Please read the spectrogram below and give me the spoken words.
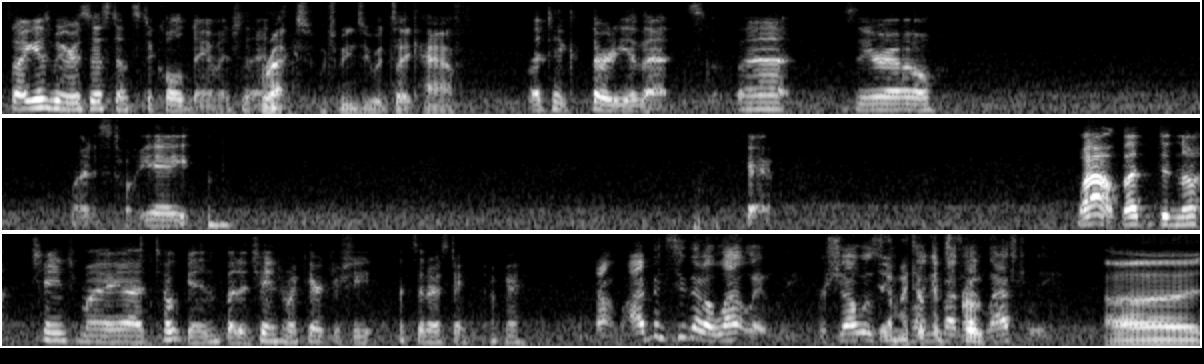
So that gives me resistance to cold damage then. Correct, which means you would take half. I take 30 of that. So that, zero, minus 28. Okay. Wow, that did not change my uh, token, but it changed my character sheet. That's interesting. Okay. Now, I've been seeing that a lot lately. Rochelle was Yeah, my complaining token's about that last week. Uh,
